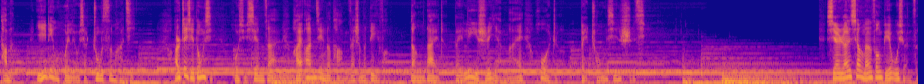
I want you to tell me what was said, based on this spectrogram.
他们一定会留下蛛丝马迹。而这些东西。或许现在还安静地躺在什么地方，等待着被历史掩埋，或者被重新拾起。显然，向南风别无选择。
